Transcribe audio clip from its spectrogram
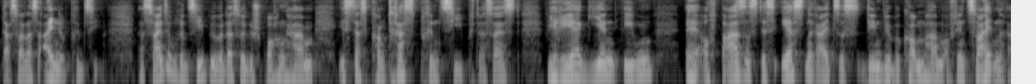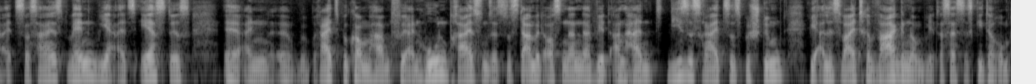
Das war das eine Prinzip. Das zweite Prinzip, über das wir gesprochen haben, ist das Kontrastprinzip. Das heißt, wir reagieren eben äh, auf Basis des ersten Reizes, den wir bekommen haben, auf den zweiten Reiz. Das heißt, wenn wir als erstes äh, einen äh, Reiz bekommen haben für einen hohen Preis und setzt es damit auseinander, wird anhand dieses Reizes bestimmt, wie alles weitere wahrgenommen wird. Das heißt, es geht darum,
